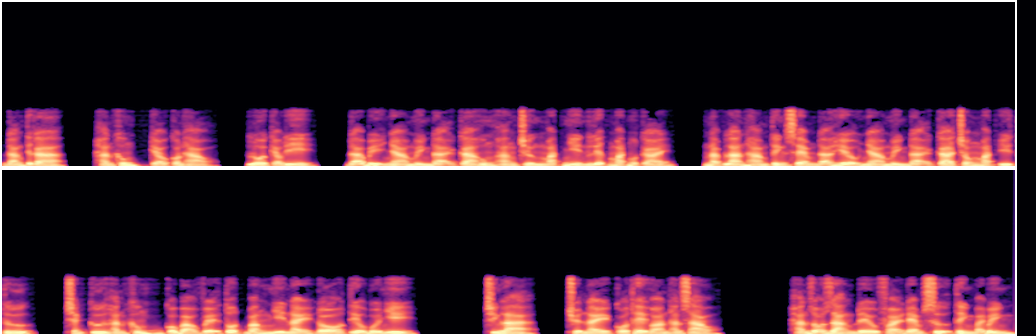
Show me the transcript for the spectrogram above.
đáng tiếc à, hắn không kéo còn hảo, lôi kéo đi, đã bị nhà mình đại ca hung hăng chừng mắt nhìn liếc mắt một cái, nạp lan hàm tinh xem đã hiểu nhà mình đại ca trong mắt ý tứ, trách cứ hắn không có bảo vệ tốt băng nhi này đó tiểu bối nhi. Chính là, chuyện này có thể đoán hắn sao? Hắn rõ ràng đều phải đem sự tình bãi bình,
